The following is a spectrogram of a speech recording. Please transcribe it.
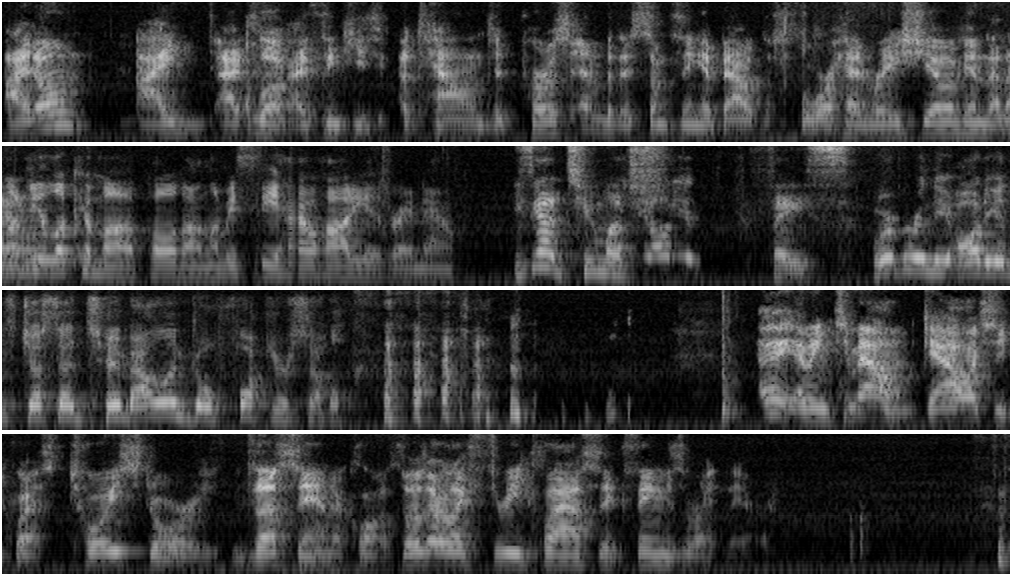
I don't. I, I look. I think he's a talented person, but there's something about the forehead ratio of him that I Let me look him up. Hold on. Let me see how hot he is right now. He's got too much The audience- face. Whoever in the audience just said Tim Allen, go fuck yourself. Hey, I mean, Tim Allen, Galaxy Quest, Toy Story, The Santa Claus. Those are like three classic things right there.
